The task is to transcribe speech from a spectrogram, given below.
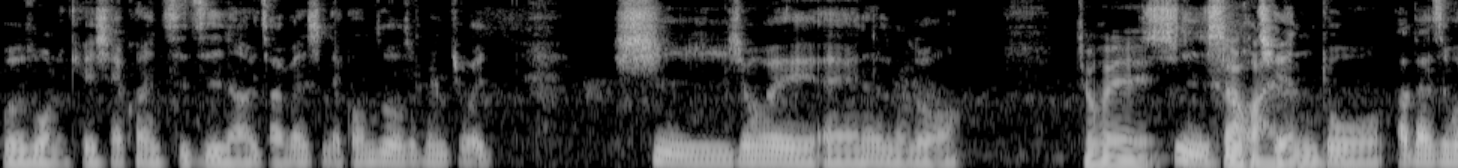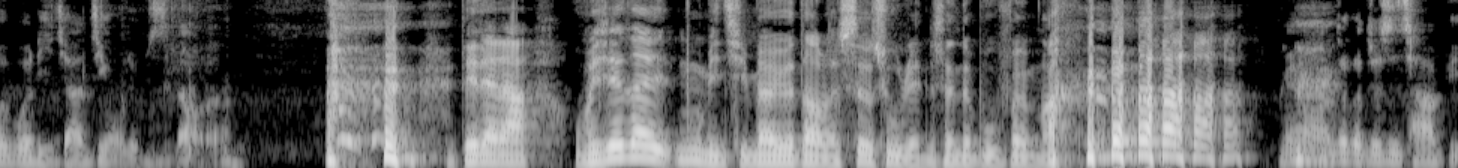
或者说，你可以现在快点辞职，然后去找一份新的工作，说不定就会是就会哎，那个怎么做？就会事少钱多啊，但是会不会离家近，我就不知道了。对对啦，我们现在莫名其妙又到了社畜人生的部分吗？没有啊，这个就是差别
